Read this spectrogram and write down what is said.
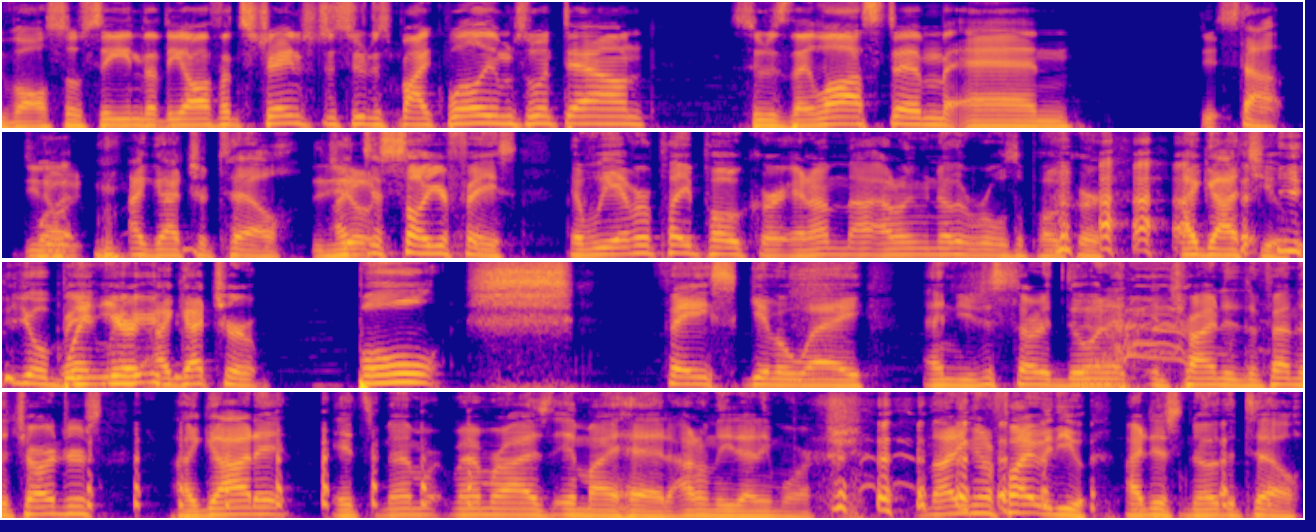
you've also seen that the offense changed as soon as Mike Williams went down, as soon as they lost him, and Stop. you know What? I got your tell. Did you I know- just saw your face. If we ever play poker, and I'm not, I don't even know the rules of poker. I got you. You'll when beat you're, me. I got your bull face giveaway, and you just started doing it and trying to defend the Chargers. I got it. It's mem- memorized in my head. I don't need any more. I'm not even gonna fight with you. I just know the tell.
